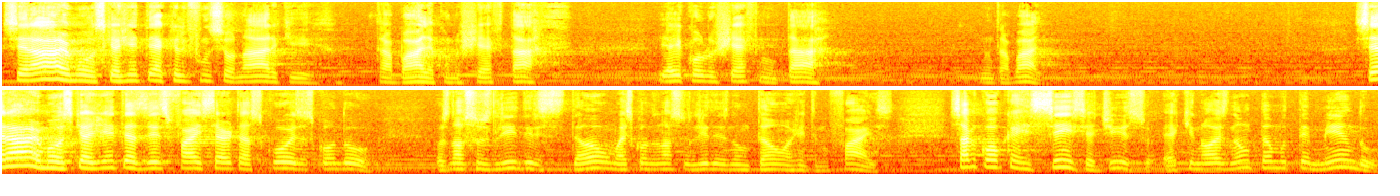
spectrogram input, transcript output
Será, irmãos, que a gente é aquele funcionário que trabalha quando o chefe está, e aí quando o chefe não está, não trabalha? Será, irmãos, que a gente às vezes faz certas coisas quando os nossos líderes estão, mas quando os nossos líderes não estão, a gente não faz? Sabe qual é a essência disso? É que nós não estamos temendo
